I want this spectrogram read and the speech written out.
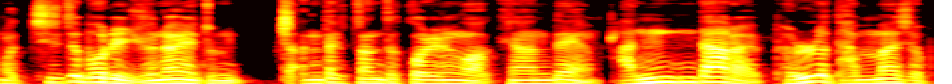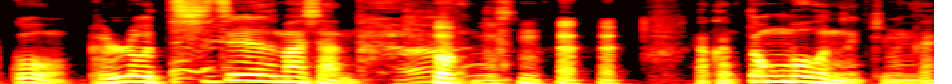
어, 치즈볼이 유난히 좀 짠득짠득거리는 것 같긴 한데 안 달아요. 별로 단맛이 없고 별로 치즈 맛이 안 나요. 무슨 말. 약간 떡 먹은 느낌인데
